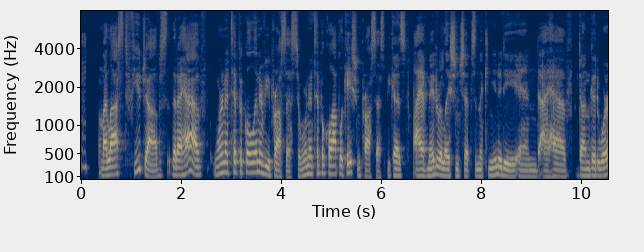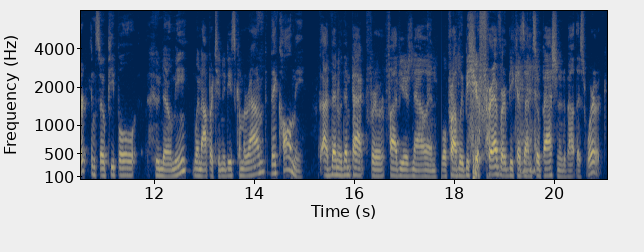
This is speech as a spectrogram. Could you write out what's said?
my last few jobs that I have weren't a typical interview process or weren't a typical application process because I have made relationships in the community and I have done good work. And so people who know me, when opportunities come around, they call me. I've been with Impact for five years now and will probably be here forever because I'm so passionate about this work.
